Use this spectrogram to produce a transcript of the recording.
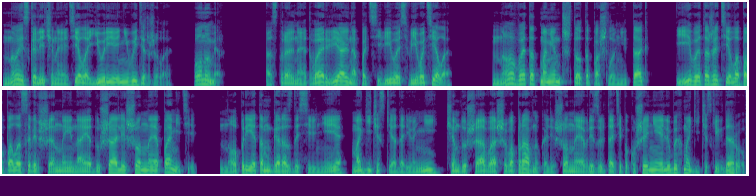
Но искалеченное тело Юрия не выдержало. Он умер. Астральная тварь реально подселилась в его тело. Но в этот момент что-то пошло не так, и в это же тело попала совершенно иная душа, лишенная памяти, но при этом гораздо сильнее, магически одаренней, чем душа вашего правнука, лишенная в результате покушения любых магических даров.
